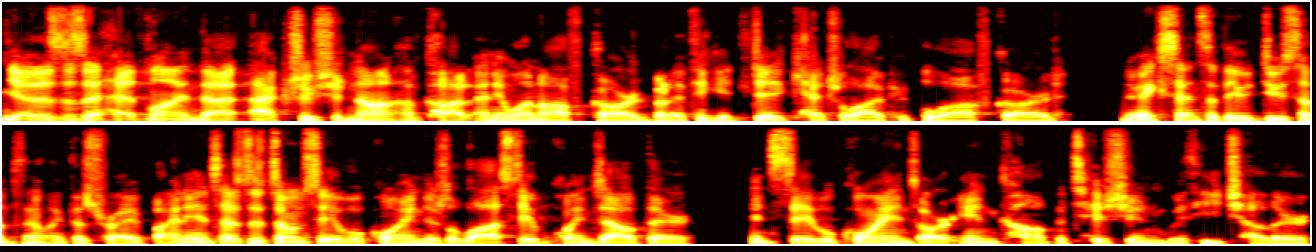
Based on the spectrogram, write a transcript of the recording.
Yeah, this is a headline that actually should not have caught anyone off guard, but I think it did catch a lot of people off guard. And it makes sense that they would do something like this, right? Binance has its own stablecoin. There's a lot of stablecoins out there, and stablecoins are in competition with each other.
